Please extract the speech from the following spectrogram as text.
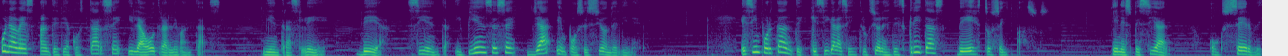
una vez antes de acostarse y la otra al levantarse. Mientras lee, vea, sienta y piénsese ya en posesión del dinero. Es importante que siga las instrucciones descritas de estos seis pasos. En especial, observe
